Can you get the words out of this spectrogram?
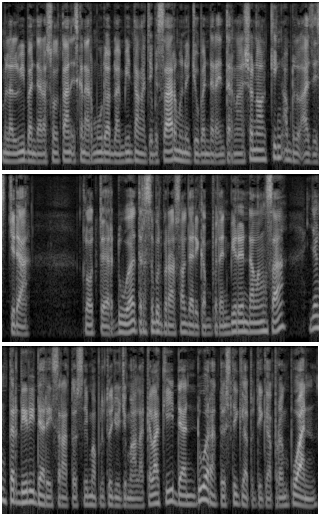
Melalui Bandara Sultan Iskandar Muda Belam Bintang Aceh Besar menuju Bandara Internasional King Abdul Aziz Jeddah. Kloter 2 tersebut berasal dari Kabupaten Biren dan Langsa yang terdiri dari 157 jemaah laki-laki dan 233 perempuan.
